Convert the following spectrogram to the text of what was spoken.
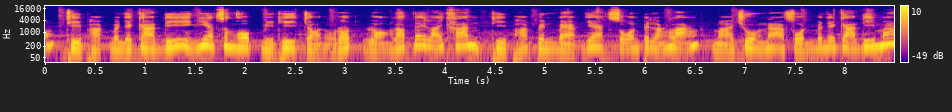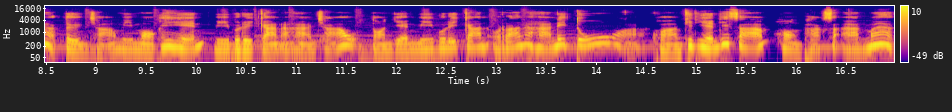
2 ที่พักบรรยากาศดีเงียบสงบมีที่จอดรถรองรับได้หลายคัน ที่พักเป็นแบบแยกโซนเป็นหลังๆ มาช่วงหน้าฝนบรรยากาศดีมาก ตื่นเช้ามีหมอกให้เห็น มีบริการอาหารเช้า ตอนเย็นมีบริการร้านอาหารในตัว ความคิดเห็นที่ 3 ห้องพักสะอาดมาก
